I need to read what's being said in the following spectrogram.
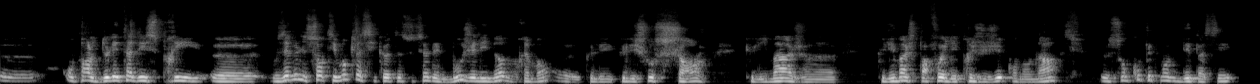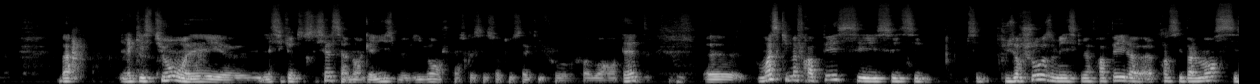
Euh, on parle de l'état d'esprit. Euh, vous avez le sentiment que la sécurité sociale elle bouge, elle innove vraiment, que les que les choses changent, que l'image, que l'image parfois et les préjugés qu'on en a sont complètement dépassés. Bah, la question est, euh, la sécurité sociale, c'est un organisme vivant. Je pense que c'est surtout ça qu'il faut, avoir en tête. Euh, moi, ce qui m'a frappé, c'est plusieurs choses, mais ce qui m'a frappé principalement, c'est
